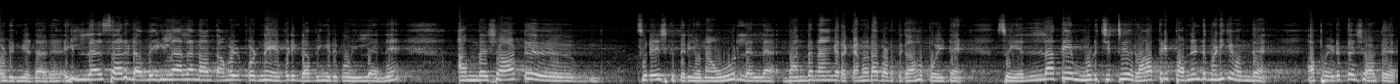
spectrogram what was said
அப்படின்னு கேட்டார். இல்லை சார் டப்பிங்லால நான் தமிழ் பொண்ணு. எப்படி டப்பிங் இருக்கும்? இல்லைன்னு. அந்த ஷாட்டு சுரேஷ்க்கு தெரியும். நான் ஊரில் இல்லை. வந்தனாங்கிற கன்னடா படத்துக்காக போயிட்டேன். ஸோ எல்லாத்தையும் முடிச்சுட்டு ராத்திரி பன்னெண்டு மணிக்கு வந்தேன். அப்போ எடுத்த ஷாட்டு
